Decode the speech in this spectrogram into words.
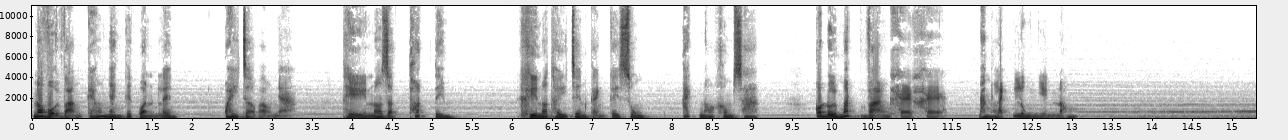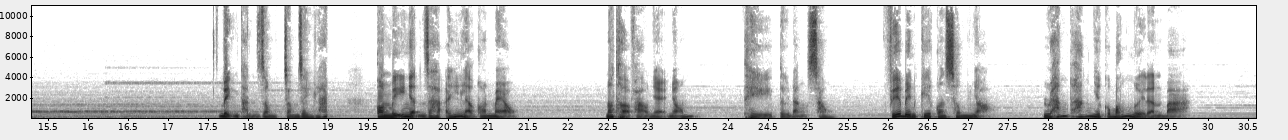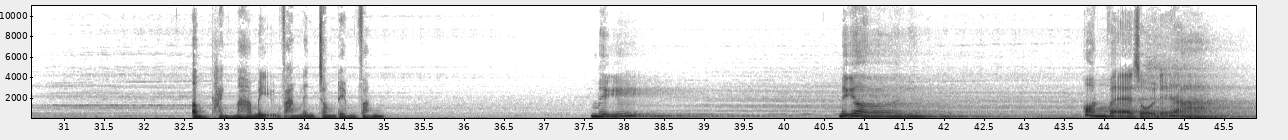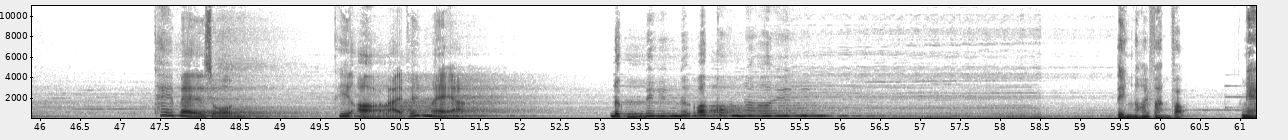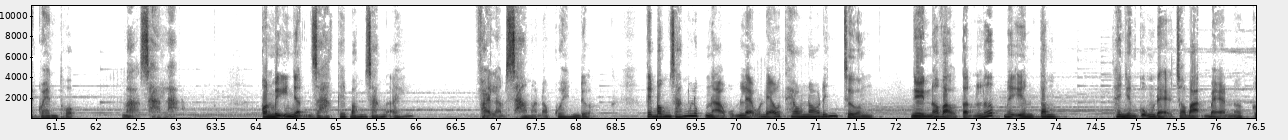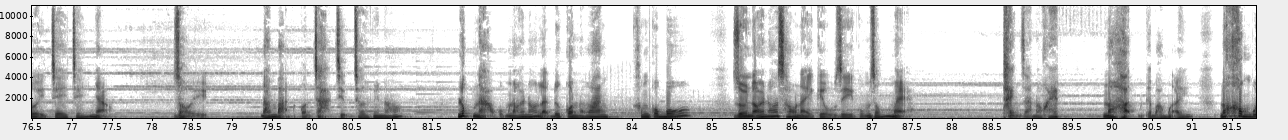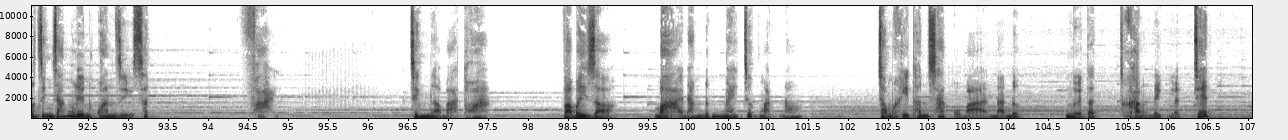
Nó vội vàng kéo nhanh cái quần lên, Quay trở vào nhà. Thì nó giật thót tim. Khi nó thấy trên cành cây sung, Cách nó không xa, Có đôi mắt vàng khè khè, Đang lạnh lùng nhìn nó. Định thần rông trong giây lát, con mỹ nhận ra ấy là con mèo. Nó thở phào nhẹ nhõm, thì từ đằng sau, phía bên kia con sông nhỏ, loáng thoáng như có bóng người đàn bà âm thanh ma mị vang lên trong đêm vắng. Mỹ mỹ ơi con về rồi đấy à? Thế về rồi thì ở lại với mẹ. Đừng đi nữa con ơi. Tiếng nói vang vọng nghe quen thuộc mà xa lạ. Con mỹ nhận ra cái bóng dáng ấy. Phải làm sao mà nó quên được? Cái bóng dáng lúc nào cũng lẽo đẽo theo nó đến trường, nhìn nó vào tận lớp mới yên tâm. Thế nhưng cũng để cho bạn bè nó cười chê chế nhạo. Rồi, đám bạn còn chả chịu chơi với nó. Lúc nào cũng nói nó là đứa con hoang, không có bố. Rồi nói nó sau này kiểu gì cũng giống mẹ. Thành ra nó ghét nó hận cái bóng ấy. Nó không muốn dính dáng liên quan gì sắt phải. Chính là bà thoa. Và bây giờ, bà ấy đang đứng ngay trước mặt nó. Trong khi thân xác của bà đã được người ta khẳng định là chết,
